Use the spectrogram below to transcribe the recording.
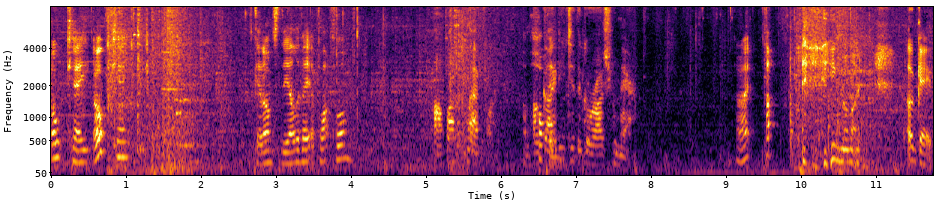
Okay, okay. Get onto the elevator platform. Hop on the platform. I'm I'll guide you to the garage from there. Alright, up. Hang on. Okay,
